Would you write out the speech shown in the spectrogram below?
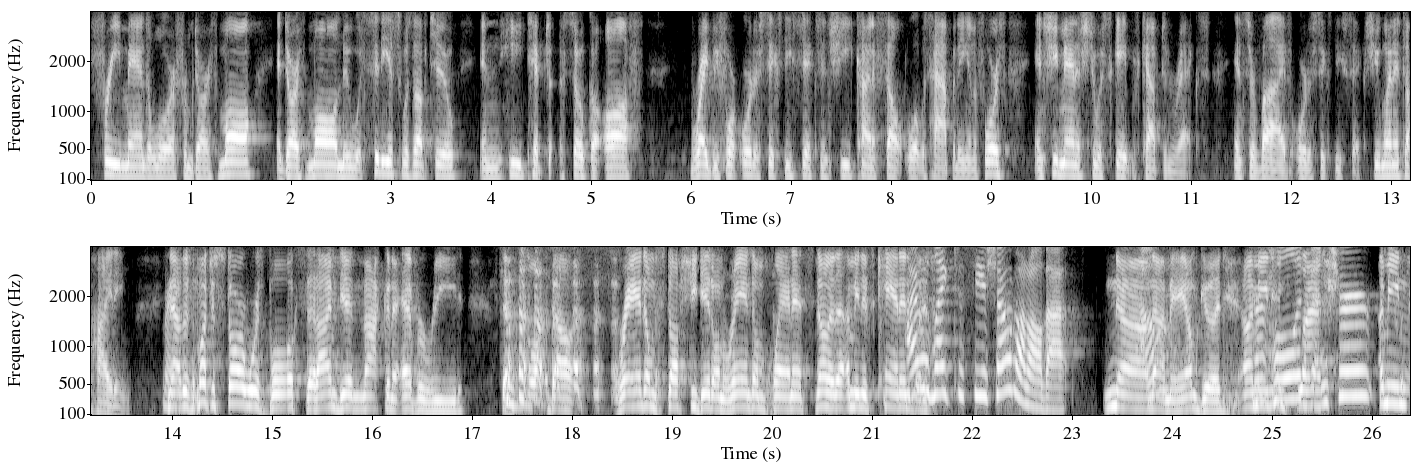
free Mandalore from Darth Maul, and Darth Maul knew what Sidious was up to, and he tipped Ahsoka off right before Order 66, and she kind of felt what was happening in the Force, and she managed to escape with Captain Rex and survive Order 66. She went into hiding. Right. Now, there's a bunch of Star Wars books that I'm not going to ever read that talk about random stuff she did on random planets. None of that. I mean, it's canon. I would like to see a show about all that. No, oh. not me. I'm good. I Her mean, whole Flash, adventure. I mean,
